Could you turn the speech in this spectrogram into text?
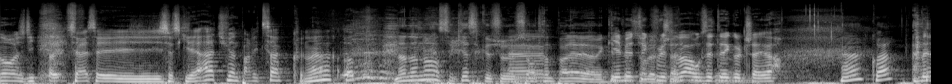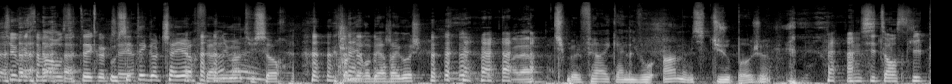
non, je dis. C'est vrai, c'est c'est ce qu'il est. Ah, tu viens de parler de ça, connard. Hop. Non, non, non, ce qu'il y a, c'est que je suis Euh, en train de parler avec Il y a quelqu'un Mathieu qui voulait savoir où c'était euh, Goldshire. Hein Quoi? Mathieu voulait savoir où c'était Où Goldshire. c'était Goldshire Fais un humain, tu sors. Première auberge à gauche. Voilà. Tu peux le faire avec un niveau 1, même si tu joues pas au jeu. Même si t'es en slip.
